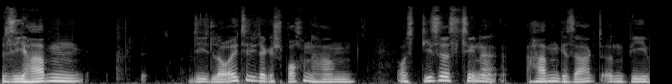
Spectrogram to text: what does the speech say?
Sie haben die Leute, die da gesprochen haben, aus dieser Szene haben gesagt, irgendwie,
